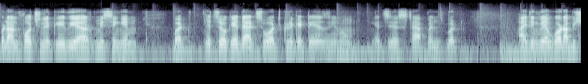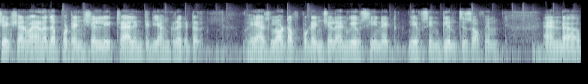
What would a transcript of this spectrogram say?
But unfortunately we are missing him. But it's okay that's what cricket is you know. It just happens. But i think we have got abhishek sharma another potentially talented young cricketer he has a lot of potential and we have seen it we have seen glimpses of him. And uh,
